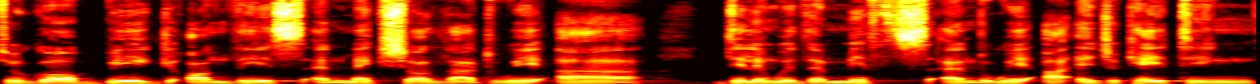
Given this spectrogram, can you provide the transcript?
to go big on this and make sure that we are dealing with the myths and we are educating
